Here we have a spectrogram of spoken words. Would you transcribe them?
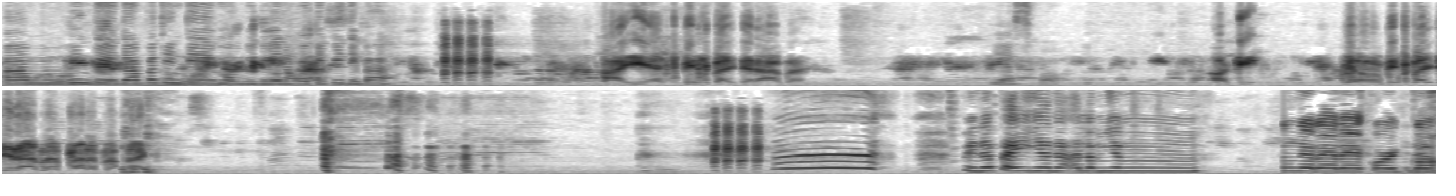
Um, hindi. Dapat hindi magbibigay ng OTP, di ba? Ah, yes, Miss Valderrama. Yes po. Okay? So, Miss Valderrama, para maka... Pinatay niya na alam yung nire-record ko.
